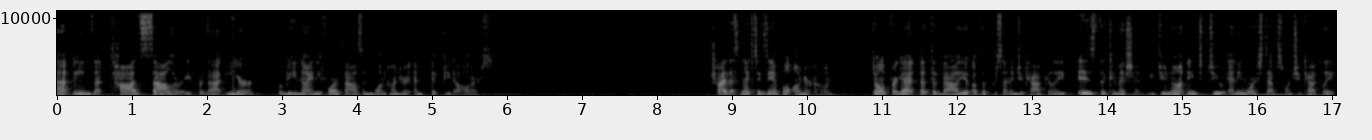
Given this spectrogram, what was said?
That means that Todd's salary for that year would be $94,150. Try this next example on your own. Don't forget that the value of the percentage you calculate is the commission. You do not need to do any more steps once you calculate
